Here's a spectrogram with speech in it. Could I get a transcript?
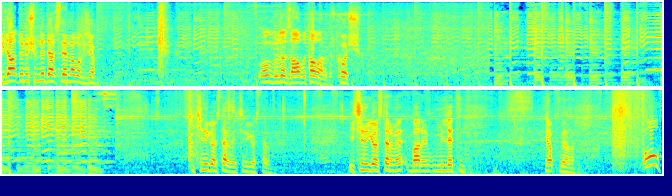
Bir daha dönüşümde derslerine bakacağım. Oğlum burada zabıta vardır koş. İçini gösterme, içini gösterme. İçini gösterme, bari milletin yapmayalım. Of!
